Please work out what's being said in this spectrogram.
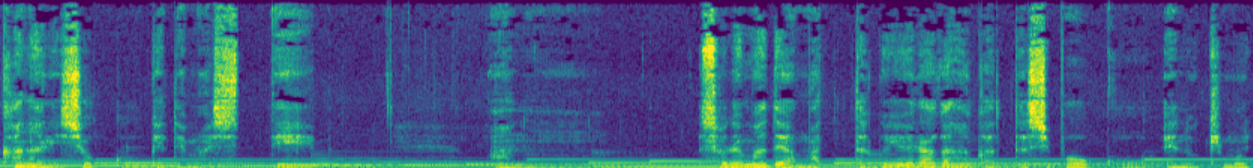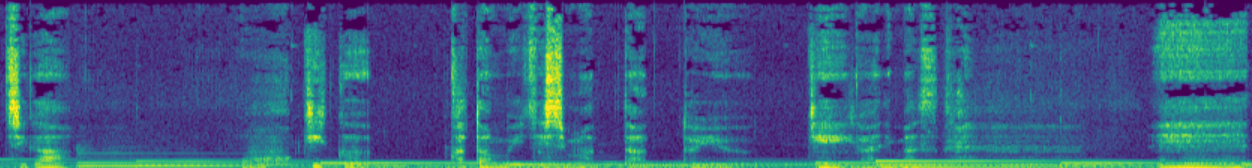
かなりショックを受けてましてあのそれまでは全く揺らがなかった志望校への気持ちが大きく傾いてしまったという経緯があります。え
